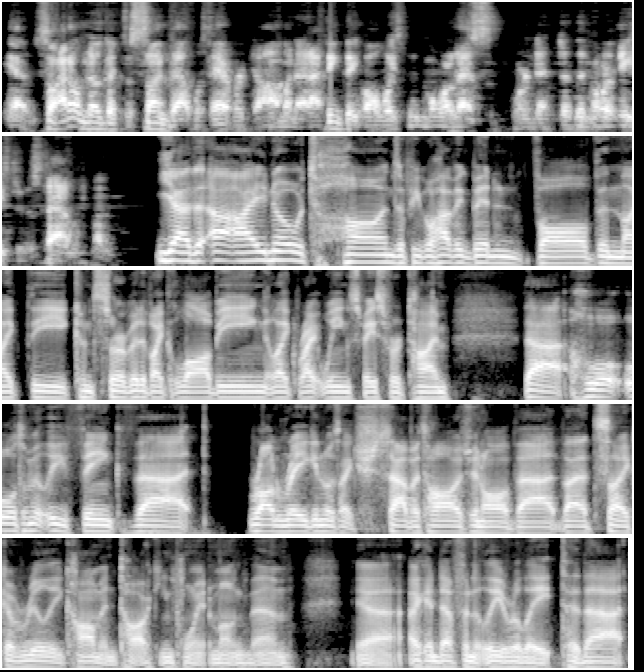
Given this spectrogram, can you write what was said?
yeah, so I don't know that the Sun Belt was ever dominant. I think they've always been more or less subordinate to the Northeastern establishment. Yeah, I know tons of people having been involved in like the conservative, like lobbying, like right wing space for a time that who ultimately think that Ronald Reagan was like sabotage and all that. That's like a really common talking point among them. Yeah, I can definitely relate to that.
